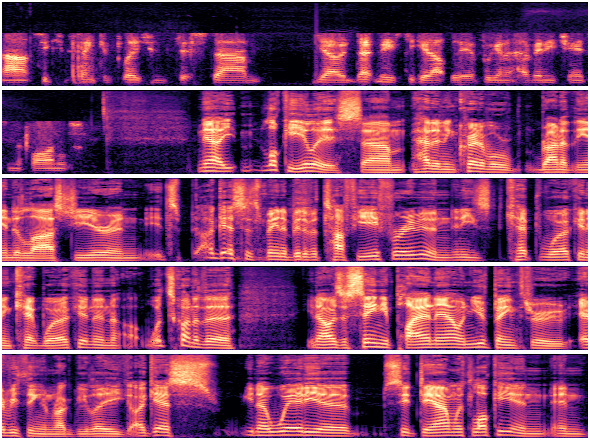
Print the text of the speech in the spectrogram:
uh, 60% completion, just um, you know that needs to get up there if we're going to have any chance in the finals. Now, Lockie Ilias um, had an incredible run at the end of last year, and it's I guess it's been a bit of a tough year for him, and, and he's kept working and kept working. And uh, what's kind of the you know, as a senior player now, and you've been through everything in rugby league, I guess, you know, where do you sit down with Lockie and, and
